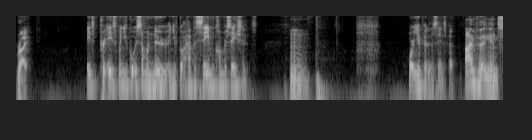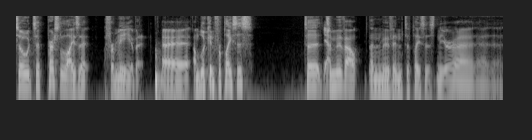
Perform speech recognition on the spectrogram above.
Right. It's pre- it's when you go to someone new and you've got to have the same conversations. Hmm. What are you putting in the Satan's Pit? I'm putting in so to personalize it for me a bit. Uh, I'm looking for places to Yeah. to move out and move into places near. Uh, uh,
